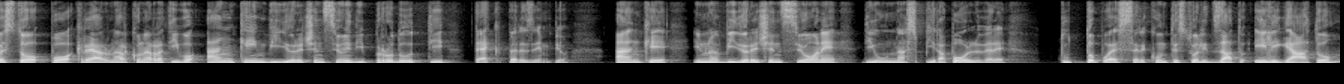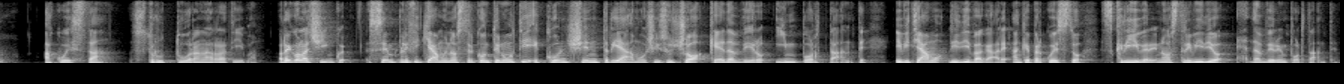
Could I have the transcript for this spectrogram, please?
Questo può creare un arco narrativo anche in video recensioni di prodotti tech, per esempio, anche in una video recensione di un aspirapolvere. Tutto può essere contestualizzato e legato a questa struttura narrativa. Regola 5. Semplifichiamo i nostri contenuti e concentriamoci su ciò che è davvero importante. Evitiamo di divagare, anche per questo scrivere i nostri video è davvero importante.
